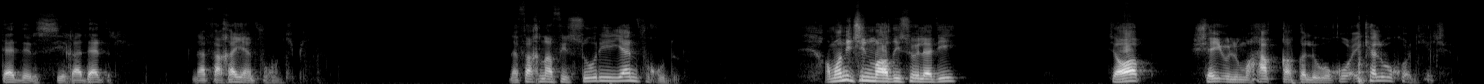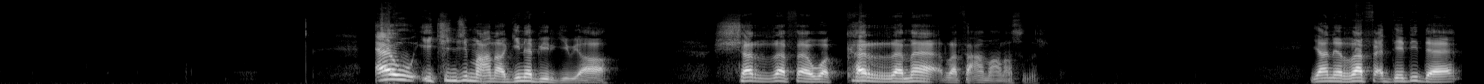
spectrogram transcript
تدر صيغة تدر. نفخ ينفخ كبير. نفخنا في السوري ينفخ دور أما نيجي الماضي دي؟ جواب؟ Şeyül muhakkakıl vuku'i kel vuku' diyecek. Ev ikinci mana yine bir gibi ha. Şerrefe ve kerreme refa'a manasıdır. Yani ref dedi de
